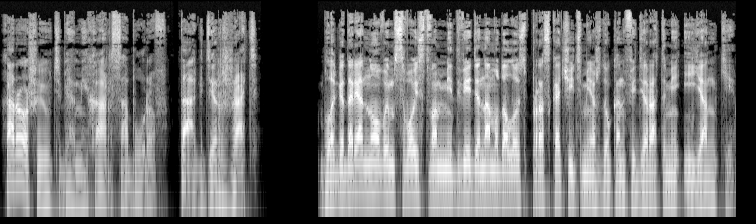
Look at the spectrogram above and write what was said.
«Хороший у тебя, Михар Сабуров. Так держать». Благодаря новым свойствам медведя нам удалось проскочить между конфедератами и янки.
